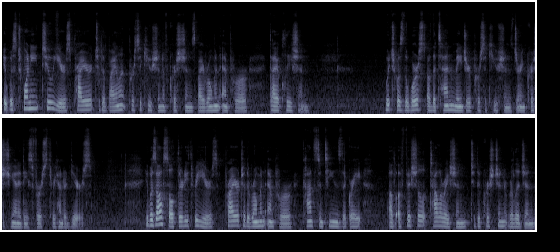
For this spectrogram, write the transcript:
It was 22 years prior to the violent persecution of Christians by Roman Emperor Diocletian which was the worst of the ten major persecutions during Christianity's first 300 years. It was also 33 years prior to the Roman Emperor Constantine the Great of official toleration to the Christian religion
